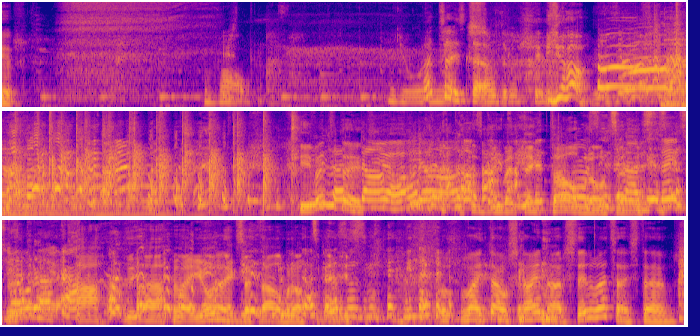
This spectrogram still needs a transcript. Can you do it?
ir? Wow. Vecais tēvs droši vien. Jā! Iveta teica, Es gribēju teikt, tālbraucējs. Ah, jā, vai jūrnieks vai tālbraucējs? vai tavs Ainārs ir vecais tēvs?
